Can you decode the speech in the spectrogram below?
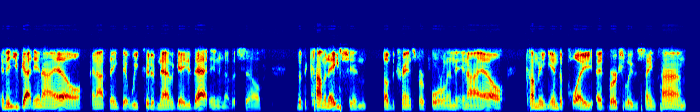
And then you've got NIL, and I think that we could have navigated that in and of itself. But the combination of the transfer portal and the NIL coming into play at virtually the same time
